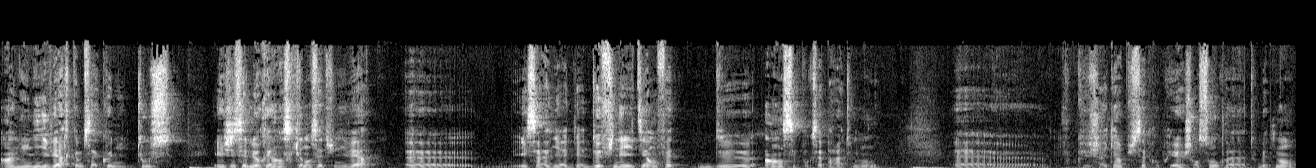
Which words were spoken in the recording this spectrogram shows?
un univers comme ça connu de tous. Et j'essaie de le réinscrire dans cet univers euh, et il y, a deux finalités en fait. De un, c'est pour que ça parle à tout le monde, euh, pour que chacun puisse s'approprier la chanson, tout bêtement.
